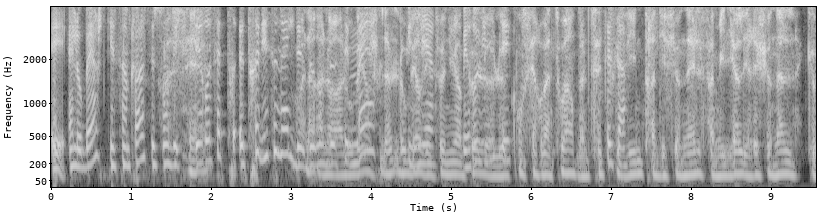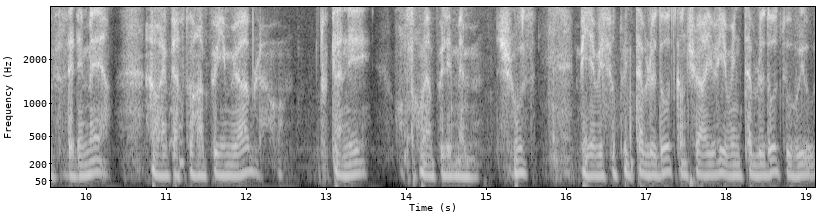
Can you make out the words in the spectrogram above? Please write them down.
Et à l'auberge, ce qui est sympa, ce sont des, recettes tr- traditionnelles de, Voilà, de alors, à ces mères. l'auberge, est devenue un peu le, conservatoire de cette ça. cuisine traditionnelle, familiale et régionale que faisaient les mères. Un répertoire un peu immuable. Toute l'année, on retrouvait un peu les mêmes choses. Mais il y avait surtout une table d'hôte. Quand je suis arrivé, il y avait une table d'hôte où, où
